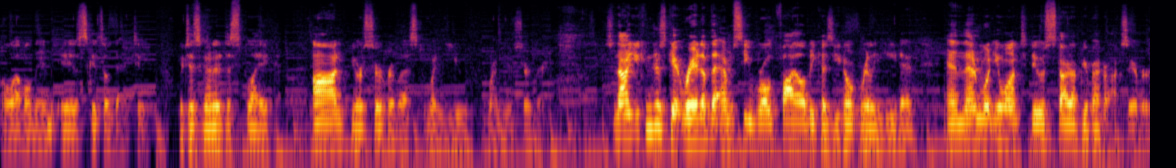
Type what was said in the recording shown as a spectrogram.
the level name is Schizo Dad 2, which is going to display on your server list when you run your server. So now you can just get rid of the MC world file because you don't really need it. And then what you want to do is start up your Bedrock server.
